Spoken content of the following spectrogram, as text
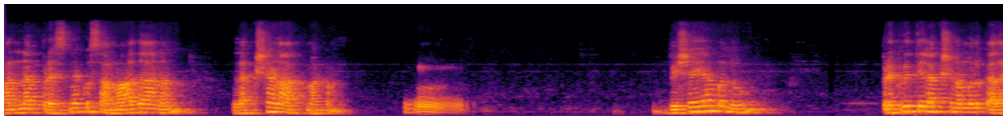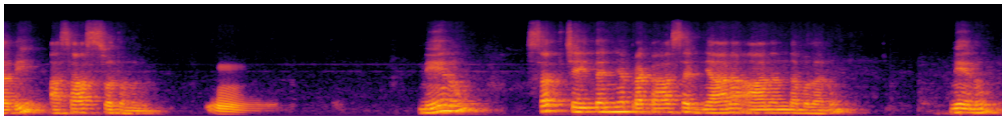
అన్న ప్రశ్నకు సమాధానం లక్షణాత్మకం. విషయములు ప్రకృతి లక్షణములు కలవి అశాశ్వతములు. నేను సత్ చైతన్య ప్రకాశ జ్ఞాన ఆనందములను నేను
